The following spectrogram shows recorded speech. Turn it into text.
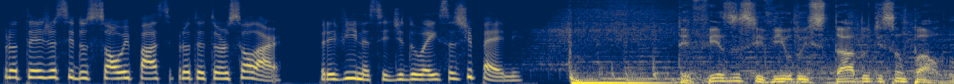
proteja-se do sol e passe protetor solar. Previna-se de doenças de pele. Defesa Civil do Estado de São Paulo.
